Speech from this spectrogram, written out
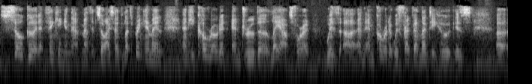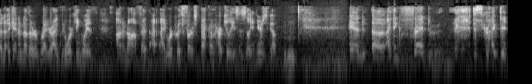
so good at thinking in that method. So I said, let's bring him in, and he co-wrote it and drew the layouts for it with uh, and, and co-wrote it with Fred Van Lente, who is uh, again another writer I'd been working with on and off. I, would worked with first back on Hercules a zillion years ago, mm-hmm. and uh, I think Fred described it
